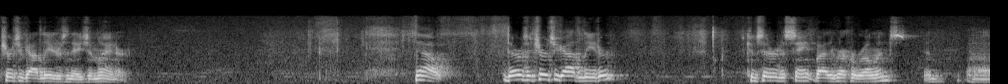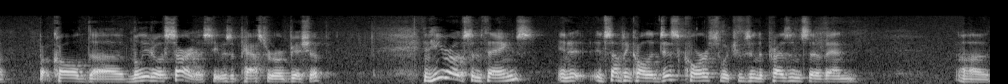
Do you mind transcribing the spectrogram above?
Church of God leaders in Asia Minor. Now, there was a Church of God leader, considered a saint by the Greco Romans, and uh, called uh, Melito of Sardis. He was a pastor or bishop. And he wrote some things in, a, in something called a discourse, which was in the presence of an, uh,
